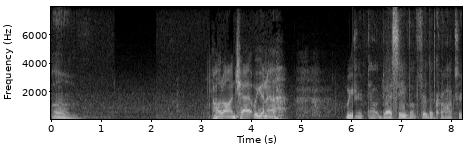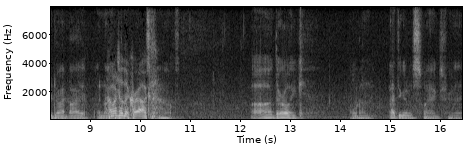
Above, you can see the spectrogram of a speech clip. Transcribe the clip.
Um, Hold on, chat. We're gonna. Dripped out. Do I save up for the Crocs or do I buy another? How much are the Crocs? Uh, they're like. Hold on. I have to go to Swags for that.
